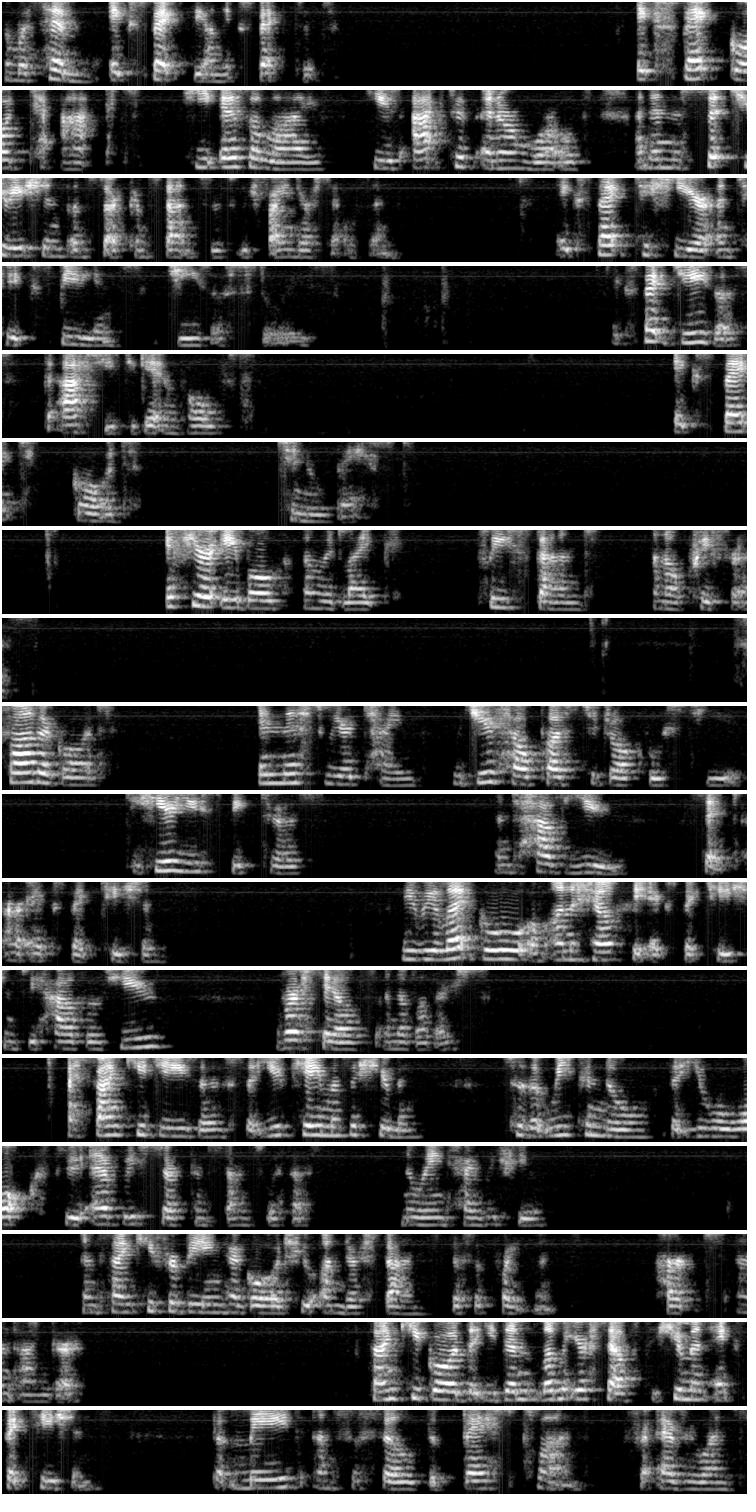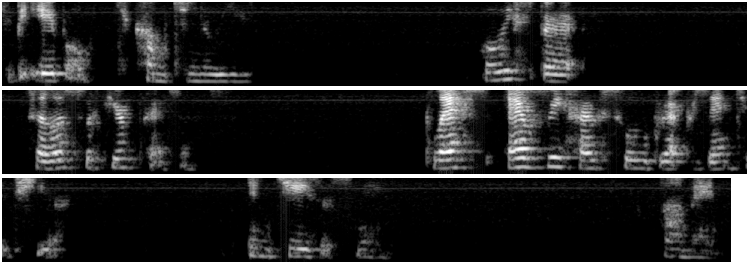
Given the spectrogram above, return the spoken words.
And with Him, expect the unexpected. Expect God to act. He is alive. He is active in our world and in the situations and circumstances we find ourselves in. Expect to hear and to experience Jesus' stories. Expect Jesus to ask you to get involved. Expect God to know best. If you're able and would like, please stand and I'll pray for us. Father God, in this weird time, would you help us to draw close to you, to hear you speak to us, and to have you set our expectations. May we let go of unhealthy expectations we have of you, of ourselves, and of others. I thank you, Jesus, that you came as a human so that we can know that you will walk through every circumstance with us, knowing how we feel. And thank you for being a God who understands disappointment, hurt, and anger. Thank you, God, that you didn't limit yourself to human expectations, but made and fulfilled the best plan for everyone to be able to come to know you. Holy Spirit, fill us with your presence. Bless every household represented here. In Jesus' name. Amen.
